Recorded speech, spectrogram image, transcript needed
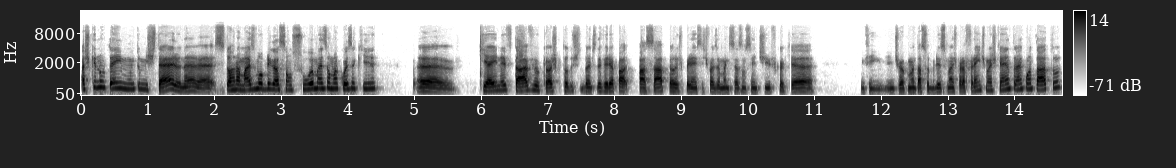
acho que não tem muito mistério, né? É, se torna mais uma obrigação sua, mas é uma coisa que é, que é inevitável, que eu acho que todo estudante deveria pa passar pela experiência de fazer uma iniciação científica, que é, enfim, a gente vai comentar sobre isso mais para frente, mas que é entrar em contato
